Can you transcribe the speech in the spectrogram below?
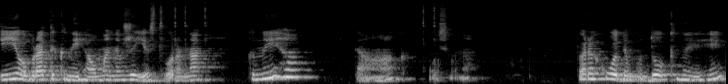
і обрати книга. У мене вже є створена книга. Так, ось вона. Переходимо до книги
